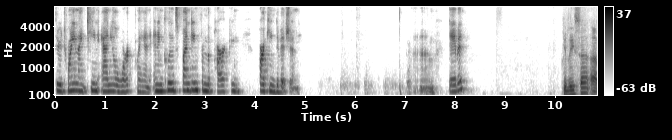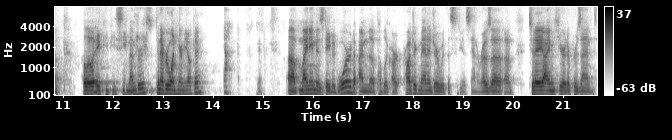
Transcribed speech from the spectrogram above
through 2019 annual work plan and includes funding from the parking, parking division. Um, David? You, Lisa. Uh, Hello, APPC members. Can everyone hear me okay? Yeah. Okay. Uh, My name is David Ward. I'm the Public Art Project Manager with the City of Santa Rosa. Uh, Today, I'm here to present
